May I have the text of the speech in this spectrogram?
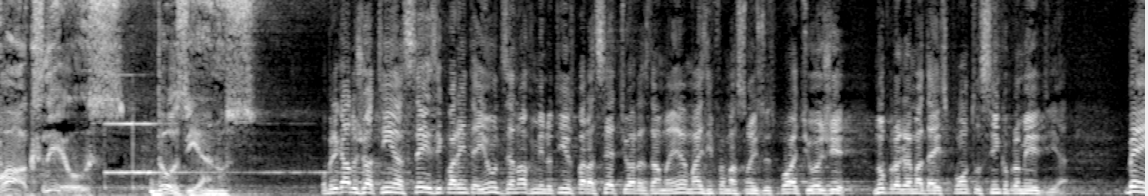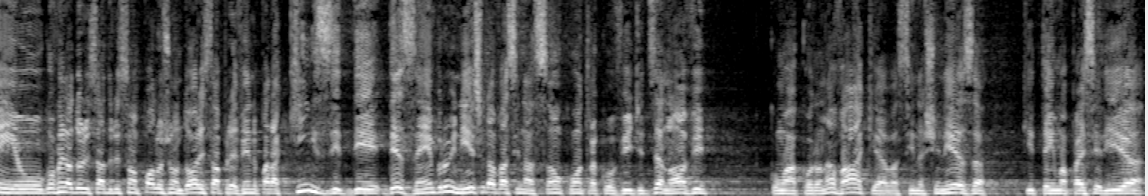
Vox News. 12 anos. Obrigado, Jotinha. 6 e 41 19 minutinhos para 7 horas da manhã. Mais informações do esporte hoje no programa 10 pontos, 5 para o meio-dia. Bem, o governador do estado de São Paulo, João Dória, está prevendo para 15 de dezembro o início da vacinação contra a Covid-19 com a Coronavac, a vacina chinesa, que tem uma parceria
